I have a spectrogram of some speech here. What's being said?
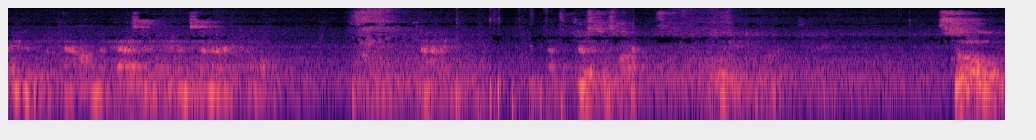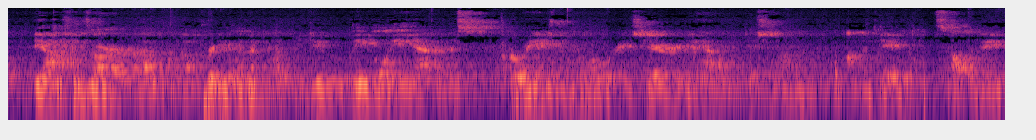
into a town that has an attendance center them nine. That's just as hard as going to right? So the options are uh, uh, pretty limited. You do legally have this arrangement of overrate share. You have a petition on the, on the table to consolidate.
